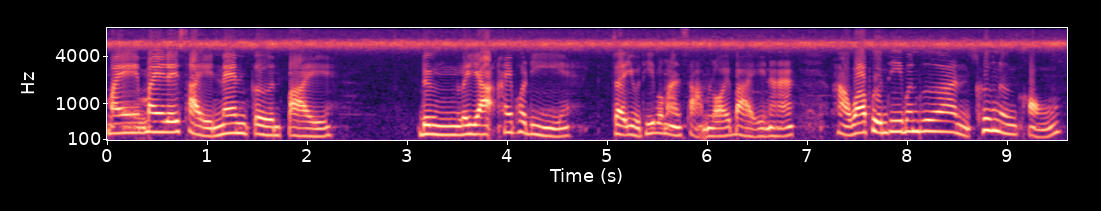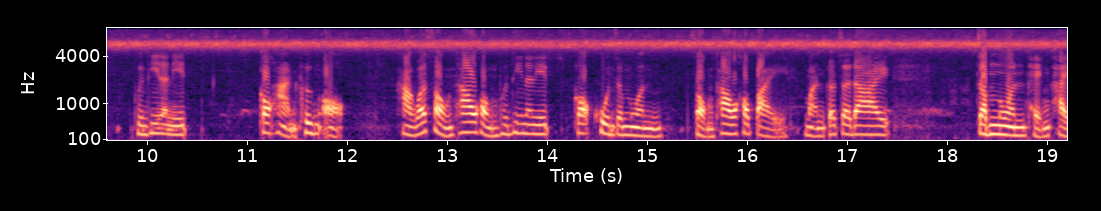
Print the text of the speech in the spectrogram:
ไม่ไม่ได้ใส่แน่นเกินไป ดึงระยะให้พอดี จะอยู่ที่ประมาณ 300 ใบนะคะหากว่าพื้นที่เพื่อนๆ ครึ่งหนึ่งของพื้นที่นานิดก็หารครึ่งออก หากว่า 2 เท่าของพื้นที่นานิดก็คูณจำนวน 2 เท่าเข้าไป มันก็จะได้จำนวนแผงไข่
